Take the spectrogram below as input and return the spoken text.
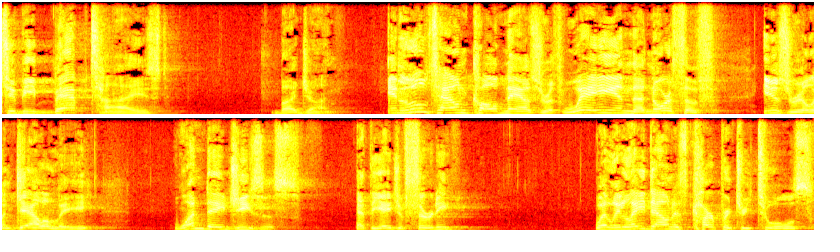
to be baptized by John. In a little town called Nazareth, way in the north of Israel and Galilee, one day Jesus, at the age of 30, well, he laid down his carpentry tools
